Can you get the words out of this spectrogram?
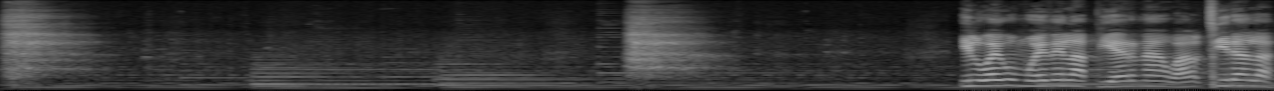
y luego mueve la pierna o tira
